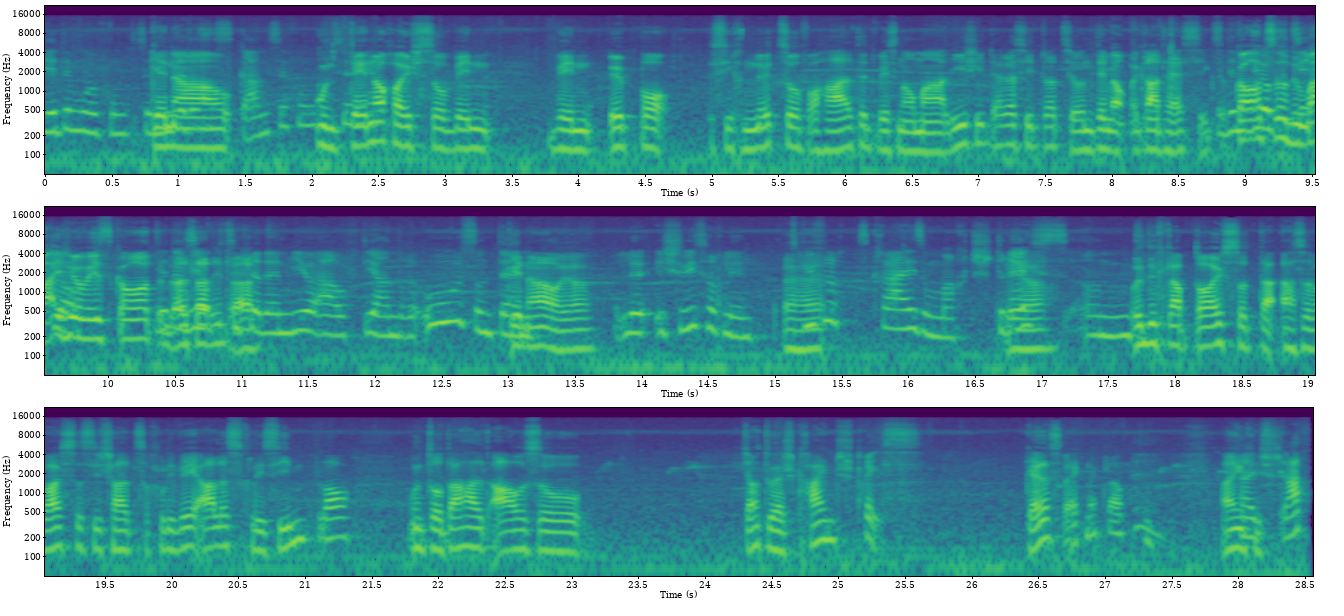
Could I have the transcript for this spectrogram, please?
jeder muss funktionieren, Genau. dass das Ganze funktioniert. und dennoch ist es so, wenn, wenn jemand sich nicht so verhält, wie es normal ist in dieser Situation, dann wird man gerade hässlich. So, Ja, geht's so, du weißt ja- ja, wie es geht. ja, dann wirkt sich ja dann wie auf die anderen aus und dann Genau, ja. ist es wie so ein bisschen ein Äh. Teufelskreis und macht Stress und, Und ich glaube, da ist so, also weißt du, es ist halt so ein bisschen wie alles ein bisschen simpler und da halt auch so, ja, du hast keinen Stress. Gell, es regnet, glaube ich. ich habe Eigentlich ist gerade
